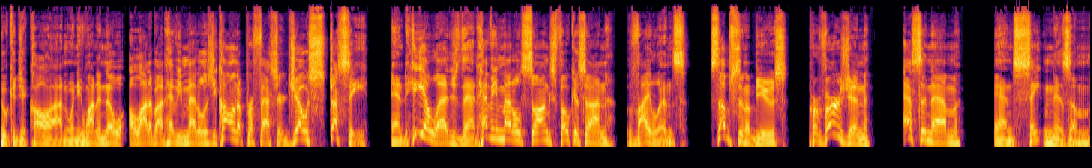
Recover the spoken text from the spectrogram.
who could you call on when you want to know a lot about heavy metal? Is you call in a professor, Joe Stuessy, and he alleged that heavy metal songs focus on violence, substance abuse, perversion, S&M, and Satanism.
